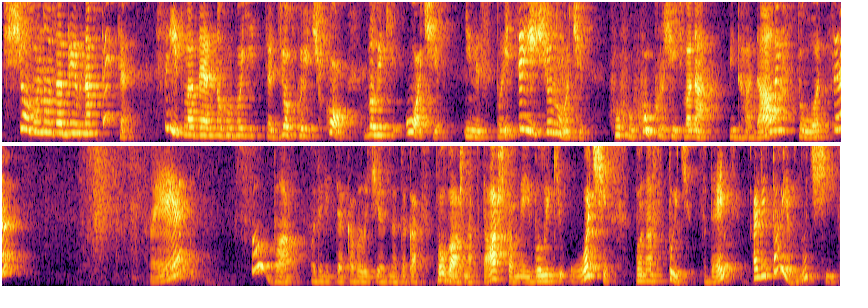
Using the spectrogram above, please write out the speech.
Що воно за дивна птиця? Світла денного боїться, дзьоб крючком, великі очі, і не спиться їй щоночі. Ху-ху-ху, кричить вона. Відгадали, хто це? Це сова. Подивіться, яка величезна, така поважна пташка, в неї великі очі. Вона спить вдень, а літає вночі,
